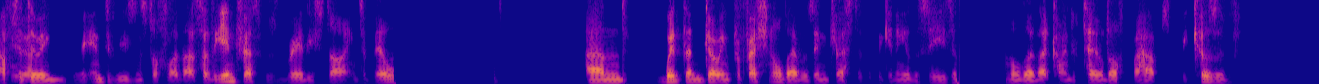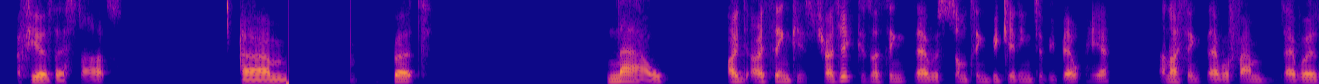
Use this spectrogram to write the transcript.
after Yeah. doing interviews and stuff like that. So the interest was really starting to build, and with them going professional, there was interest at the beginning of the season, although that kind of tailed off perhaps because of a few of their starts. Um, but now I, I think it's tragic because I think there was something beginning to be built here, and I think there were fan there were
